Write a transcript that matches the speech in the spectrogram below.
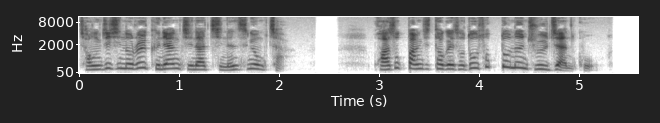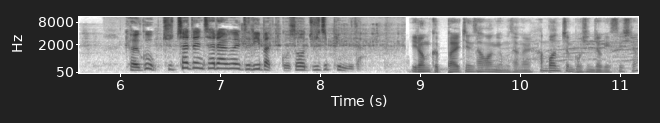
정지 신호를 그냥 지나치는 승용차. 과속 방지턱에서도 속도는 줄지 않고 결국 주차된 차량을 들이받고서 뒤집힙니다. 이런 급발진 상황 영상을 한 번쯤 보신 적 있으시죠?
